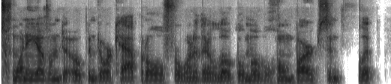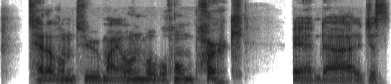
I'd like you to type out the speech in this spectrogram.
20 of them to Open Door Capital for one of their local mobile home parks and flip 10 of them to my own mobile home park. And uh, it just,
